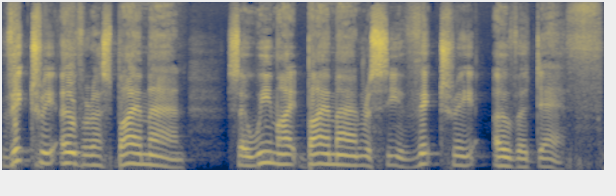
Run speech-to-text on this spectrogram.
victory over us by a man, so we might by a man receive victory over death.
